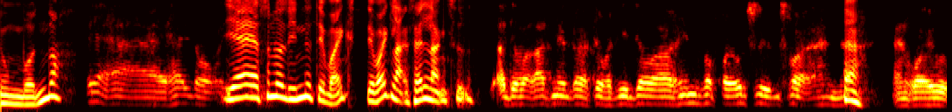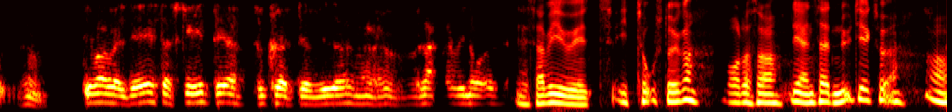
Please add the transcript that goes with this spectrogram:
nogle måneder. Ja, et halvt år. Ja, sådan noget lignende. Det var ikke, det var ikke lang, særlig lang tid. Og det var ret nemt, det var, det var inden for prøvetiden, tror jeg, han, ja. han røg ud. Det var vel det, der skete der. Så kørte det videre. Hvor langt er vi nået? Ja, så er vi jo et, i to stykker, hvor der så bliver ansat en ny direktør. Og...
